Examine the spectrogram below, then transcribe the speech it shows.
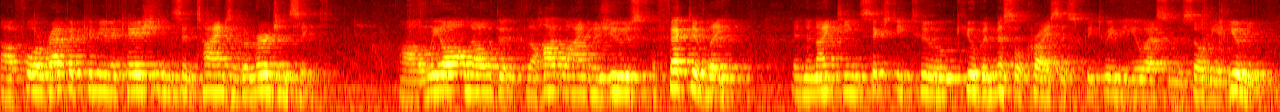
uh, for rapid communications in times of emergency. Uh, we all know that the hotline was used effectively in the 1962 Cuban Missile Crisis between the US and the Soviet Union.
